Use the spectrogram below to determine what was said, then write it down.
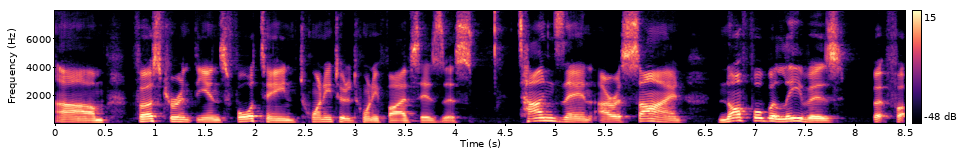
um, 1 Corinthians 14 22 to 25 says this Tongues then are a sign not for believers, but for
